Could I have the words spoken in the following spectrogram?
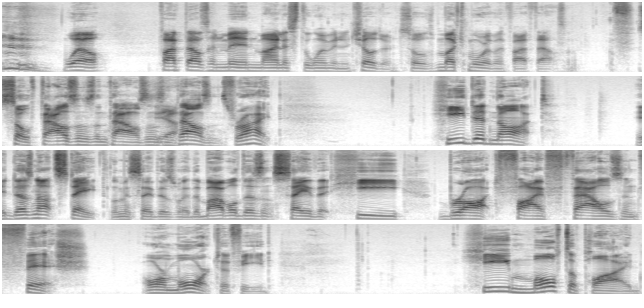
Well, 5,000 men minus the women and children. So it's much more than 5,000. So thousands and thousands Yeah. and thousands, right? He did not. It does not state, let me say it this way. The Bible doesn't say that he brought 5,000 fish or more to feed. He multiplied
